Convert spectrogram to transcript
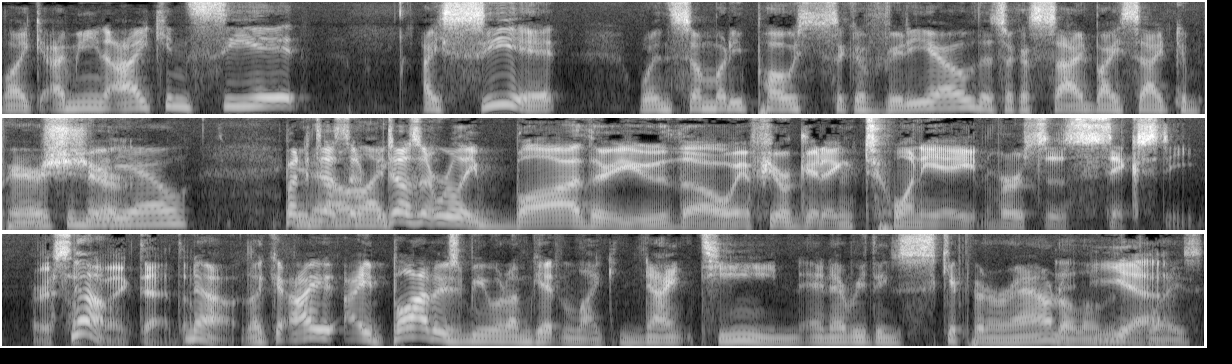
Like, I mean, I can see it. I see it when somebody posts like a video that's like a side by side comparison Sure. video. But You it know, doesn't like- it doesn't really bother you though if you're getting 28 versus 60 or something no, like that. Though. No, like I, it bothers me when I'm getting like 19 and everything's skipping around all over Yeah. the place.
